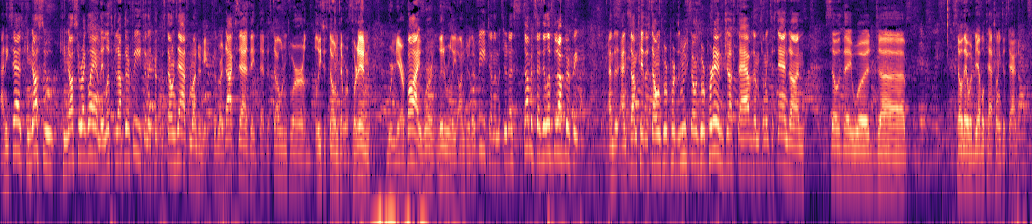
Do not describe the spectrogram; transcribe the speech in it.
And he says, kinasu, kinasu raglayim, they lifted up their feet and they took the stones out from underneath. So the Radak says they, that the stones were, at least the stones that were put in, were nearby, weren't literally under their feet. And the Matsuda David says they lifted up their feet. And, the, and some say the stones were put, the new stones were put in just to have them something to stand on, so they would, uh, so they would be able to have something to stand on.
